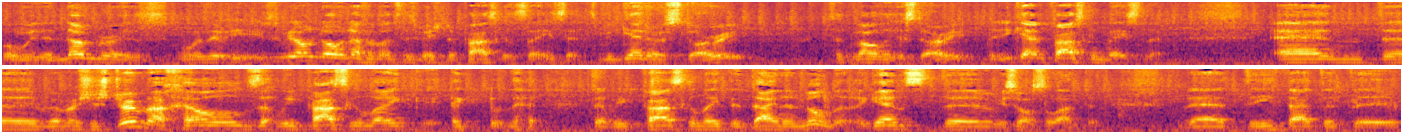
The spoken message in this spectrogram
what were the numbers, whether we don't know enough about the situation of Paskin. So he said, to begin a story, it's a Gvaldic story, but you can't Paskin based on it. And uh, Rav Sternbach holds that we Paskin like, uh, that we pass like the Dain and Vilna against the Risol Salanter. That he thought that the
